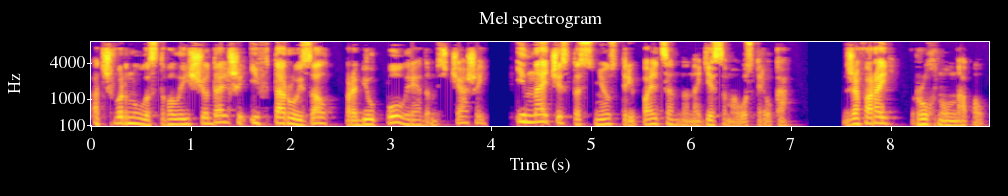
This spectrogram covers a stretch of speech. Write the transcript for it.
отшвырнула стволы еще дальше, и второй залп пробил пол рядом с чашей и начисто снес три пальца на ноге самого стрелка. Джафарай рухнул на пол.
